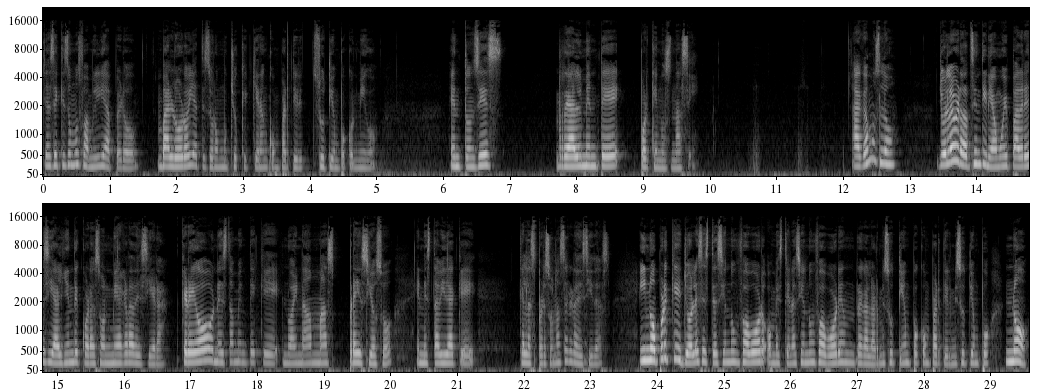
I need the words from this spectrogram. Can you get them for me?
ya sé que somos familia, pero valoro y atesoro mucho que quieran compartir su tiempo conmigo. Entonces, realmente porque nos nace. Hagámoslo. Yo la verdad sentiría muy padre si alguien de corazón me agradeciera. Creo honestamente que no hay nada más precioso en esta vida que, que las personas agradecidas. Y no porque yo les esté haciendo un favor o me estén haciendo un favor en regalarme su tiempo, compartirme su tiempo, no,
